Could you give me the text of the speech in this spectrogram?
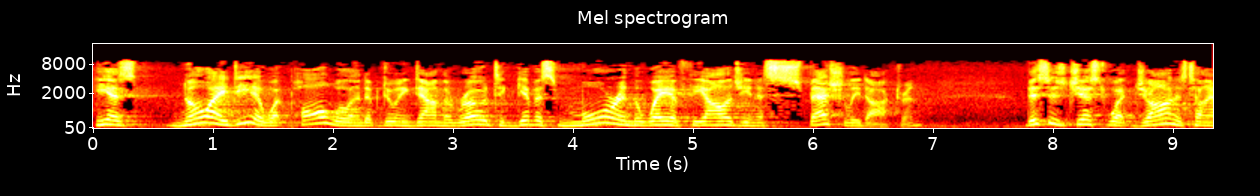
He has no idea what Paul will end up doing down the road to give us more in the way of theology and especially doctrine. This is just what John is telling.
